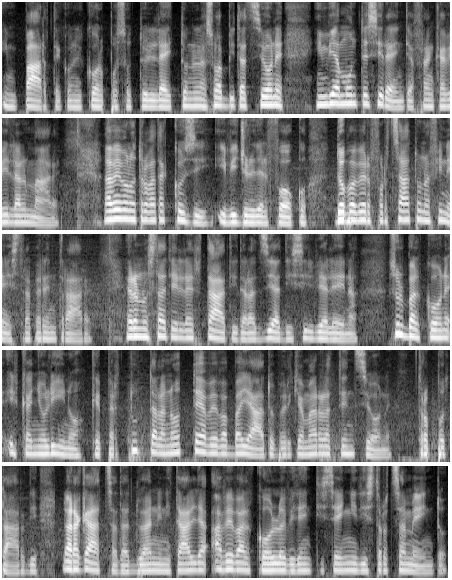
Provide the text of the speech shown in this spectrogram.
in parte con il corpo sotto il letto, nella sua abitazione in via Montesirenti a Francavilla al mare. L'avevano trovata così i vigili del fuoco, dopo aver forzato una finestra per entrare. Erano stati allertati dalla zia di Silvia Elena. Sul balcone il cagnolino, che per tutta la la notte aveva abbaiato per chiamare l'attenzione. Troppo tardi. La ragazza, da due anni in Italia, aveva al collo evidenti segni di strozzamento.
